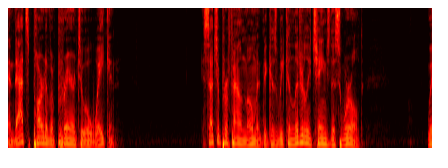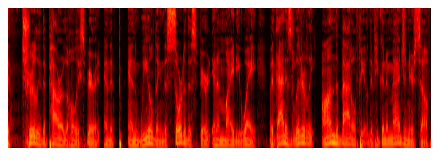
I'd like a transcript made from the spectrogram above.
And that's part of a prayer to awaken. such a profound moment because we can literally change this world with truly the power of the Holy Spirit and the and wielding the sword of the Spirit in a mighty way. But that is literally on the battlefield. If you can imagine yourself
